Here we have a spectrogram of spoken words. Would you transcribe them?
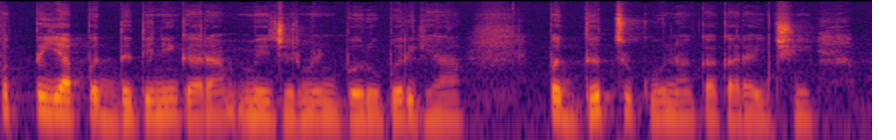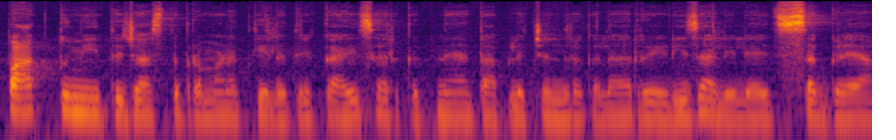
फक्त या पद्धतीने करा मेजरमेंट बरोबर घ्या. पद्धत चुकवू नका करायची. पाक तुम्ही इथं जास्त प्रमाणात केलं तरी काहीच हरकत नाही. आता आपल्या चंद्रकला रेडी झालेल्या आहेत सगळ्या.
